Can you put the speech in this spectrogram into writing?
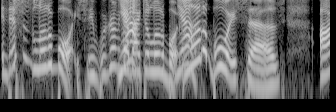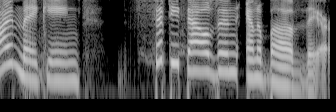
if this is little boy, see, we're going to Yeah. go back to little boy. Yeah. Little boy says, I'm making 50,000 and above there.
